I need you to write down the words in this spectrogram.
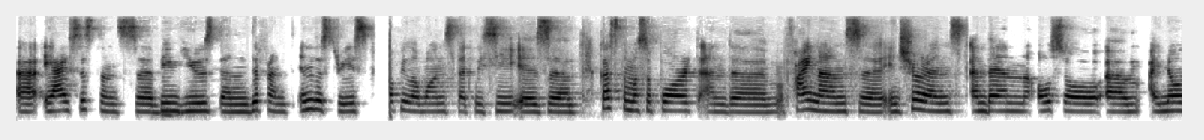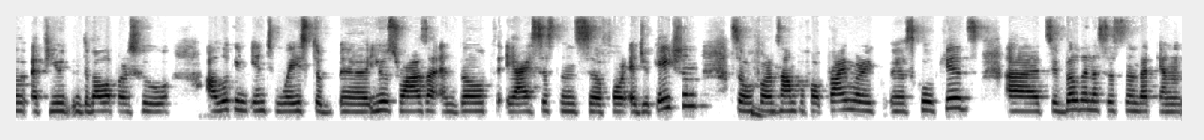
uh, AI assistants uh, being mm-hmm. used in different industries. Popular ones that we see is uh, customer support and um, finance, insurance, and then also um, I know a few developers who are looking into ways to uh, use Rasa and build AI assistants uh, for education. So, for mm-hmm. example, for primary uh, school kids, to build an assistant that can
